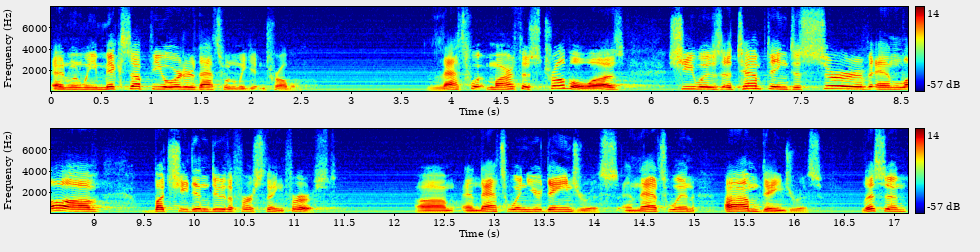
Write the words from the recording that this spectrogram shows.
And when we mix up the order, that's when we get in trouble. That's what Martha's trouble was. She was attempting to serve and love, but she didn't do the first thing first. Um, and that's when you're dangerous. And that's when I'm dangerous. Listen,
